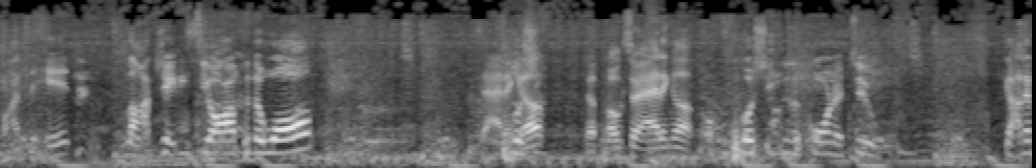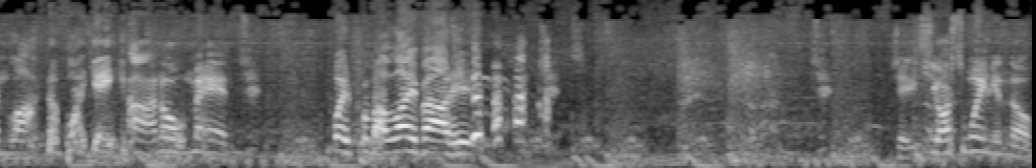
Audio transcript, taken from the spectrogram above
Finds the hit. Lock JDCR up in the wall. It's adding Push- up. The pokes are adding up. Oh, Pushing to the corner too. Got him locked up like Akon. Oh man. Fight for my life out here. JDCR swinging though.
